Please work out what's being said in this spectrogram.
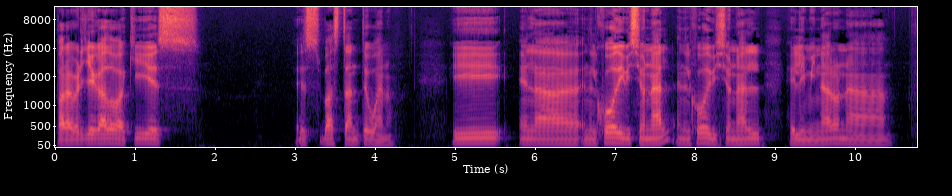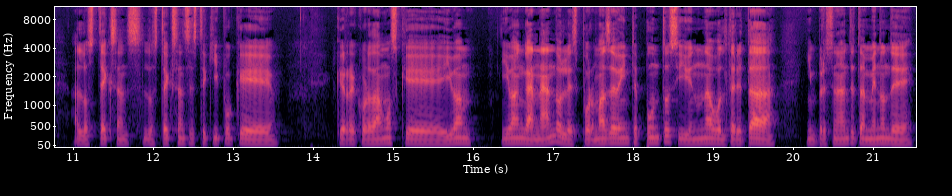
para, haber llegado aquí es, es bastante bueno. Y en, la, en el juego divisional, en el juego divisional eliminaron a a los Texans. Los Texans, este equipo que, que recordamos que iban, iban ganándoles por más de 20 puntos y en una voltereta impresionante también donde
